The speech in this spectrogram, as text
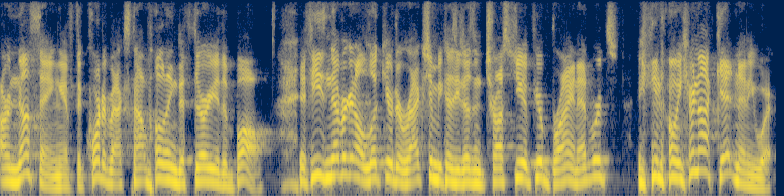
are nothing if the quarterback's not willing to throw you the ball. If he's never going to look your direction because he doesn't trust you, if you're Brian Edwards, you know you're not getting anywhere.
